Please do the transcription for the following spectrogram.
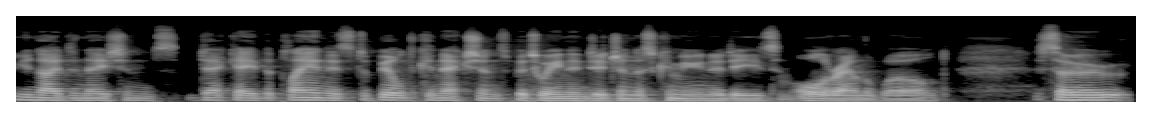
United Nations decade, the plan is to build connections between Indigenous communities all around the world. So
